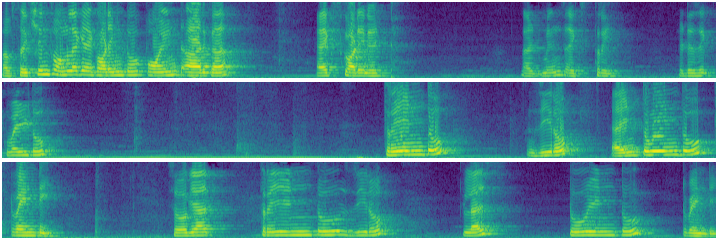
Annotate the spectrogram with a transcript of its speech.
अब सेक्शन फॉर्मूला के अकॉर्डिंग टू पॉइंट आर का X coordinate that means X three it is equal to three into zero and two into twenty so हो गया three into zero plus two into twenty.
